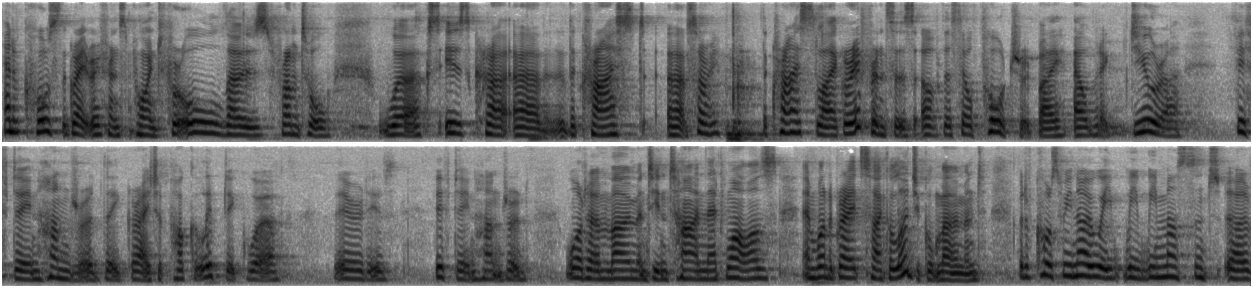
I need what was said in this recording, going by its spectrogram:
And of course, the great reference point for all those frontal works is uh, the Christ, uh, sorry, the Christ-like references of the self-portrait by Albrecht Dürer, 1500, the great apocalyptic work. There it is, 1500. What a moment in time that was, and what a great psychological moment. But of course, we know we, we, we mustn't uh,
